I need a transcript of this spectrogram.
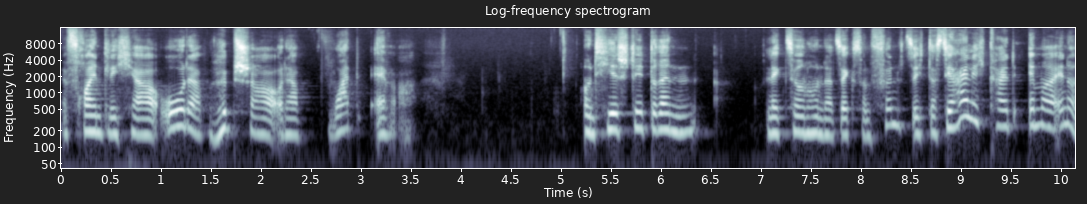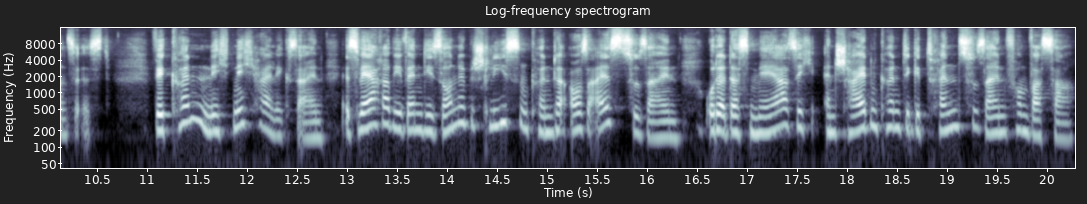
freundlicher oder hübscher oder whatever. Und hier steht drin, Lektion 156, dass die Heiligkeit immer in uns ist. Wir können nicht nicht heilig sein. Es wäre, wie wenn die Sonne beschließen könnte, aus Eis zu sein, oder das Meer sich entscheiden könnte, getrennt zu sein vom Wasser,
